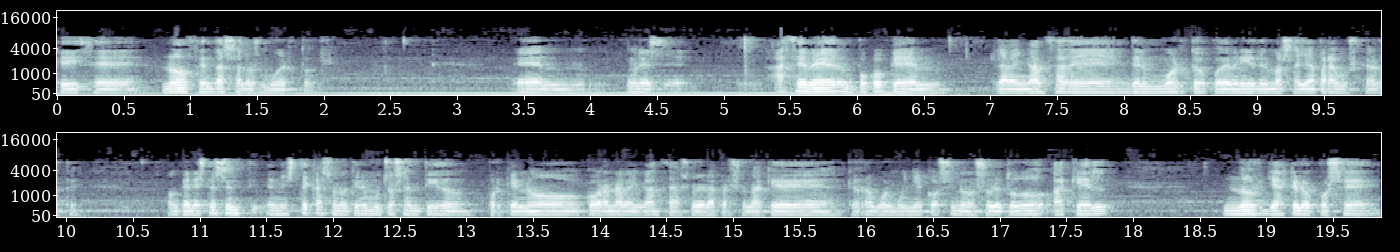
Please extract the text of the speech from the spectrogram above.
que dice, no ofendas a los muertos. Eh, hace ver un poco que la venganza de, del muerto puede venir del más allá para buscarte. Aunque en este, en este caso no tiene mucho sentido, porque no cobra una venganza sobre la persona que, que robó el muñeco, sino sobre todo aquel, no ya que lo posee,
